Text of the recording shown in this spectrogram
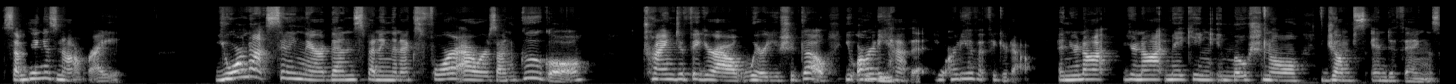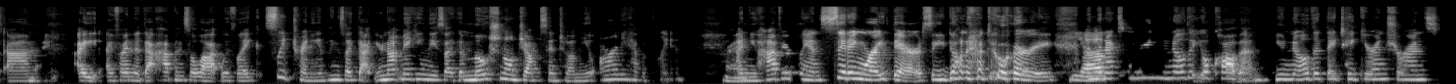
Something is not right. You're not sitting there then spending the next four hours on Google trying to figure out where you should go. You already mm-hmm. have it. You already have it figured out and you're not you're not making emotional jumps into things um, I, I find that that happens a lot with like sleep training and things like that you're not making these like emotional jumps into them you already have a plan right. and you have your plan sitting right there so you don't have to worry yep. and the next morning you know that you'll call them you know that they take your insurance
